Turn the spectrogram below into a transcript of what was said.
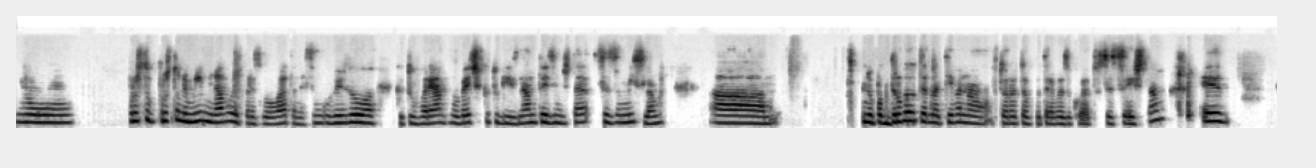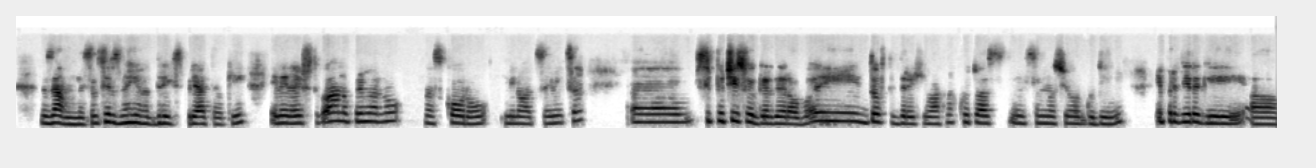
но просто, просто не ми е минавало и през главата. Не съм го виждала като вариант, но вече като ги знам тези неща, се замислям. А, но пък друга альтернатива на втората употреба, за която се сещам, е, не знам, не съм си разменила дрехи с приятелки или нещо такова, но примерно наскоро, миналата седмица, си почисвах гардероба и доста дрехи махнах, които аз не съм носила години. И преди да ги, а,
